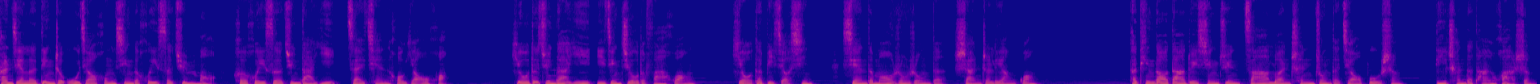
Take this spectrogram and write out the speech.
看见了钉着五角红星的灰色军帽和灰色军大衣在前后摇晃，有的军大衣已经旧得发黄，有的比较新，显得毛茸茸的，闪着亮光。他听到大队行军杂乱沉重的脚步声，低沉的谈话声。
